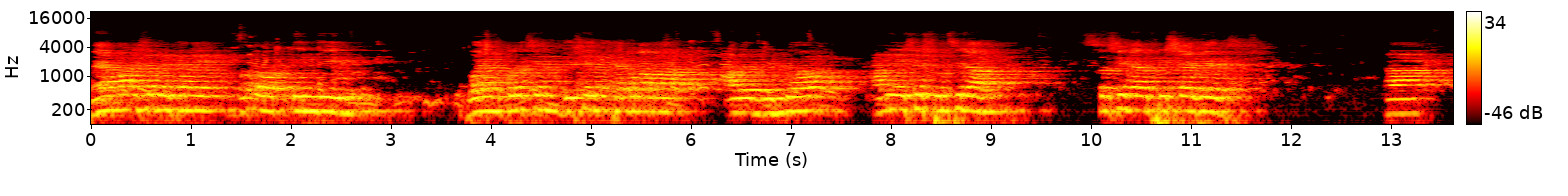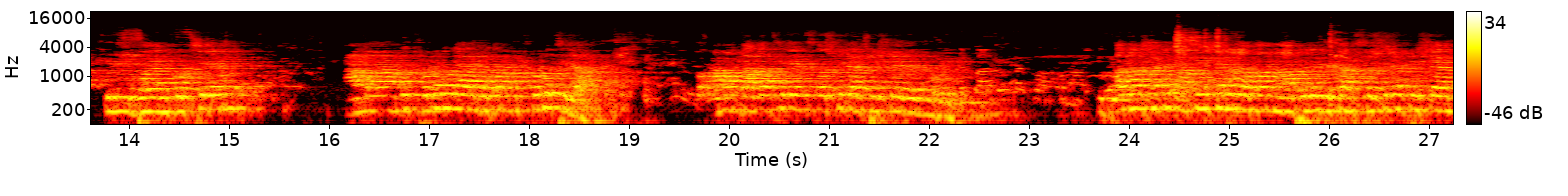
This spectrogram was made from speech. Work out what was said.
মেহমান হিসেবে এখানে তিন দিন বয়ান করেছেন দেশের খ্যাতনামা আলেমবৃন্দ। আমি এসে শুনছিলাম সাহেবের আহ, তিনি বয়ান করছিলেন আমার আমি ছোটবেলায় যখন আমি ছোট ছিলাম তো আমার দাদা ছিলেন শশীলাল ফির সাহেবের দাদার সাথে হিসেবে যখন মাহফিলে যেতাম ফির সাহেব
